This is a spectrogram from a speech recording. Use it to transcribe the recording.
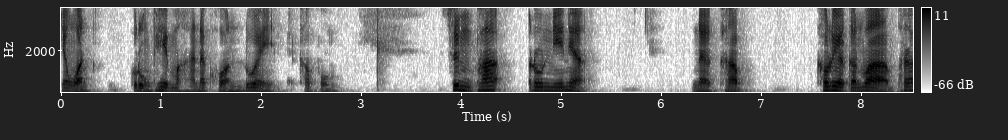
จังหวัด กรุงเทพมหานครด้วยนะครับผมซึ่งพระรุ่นนี้เนี่ยนะครับเขาเรียกกันว่าพระ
